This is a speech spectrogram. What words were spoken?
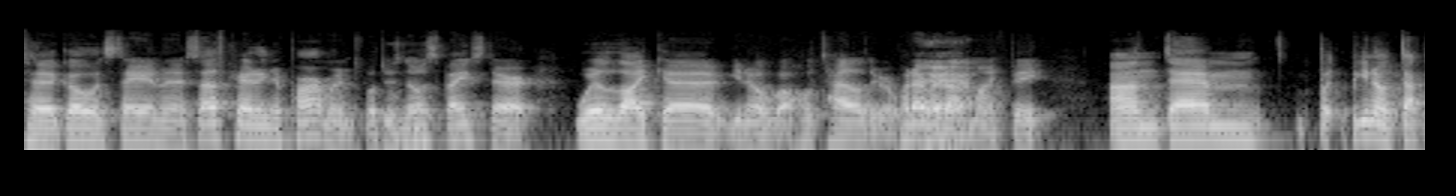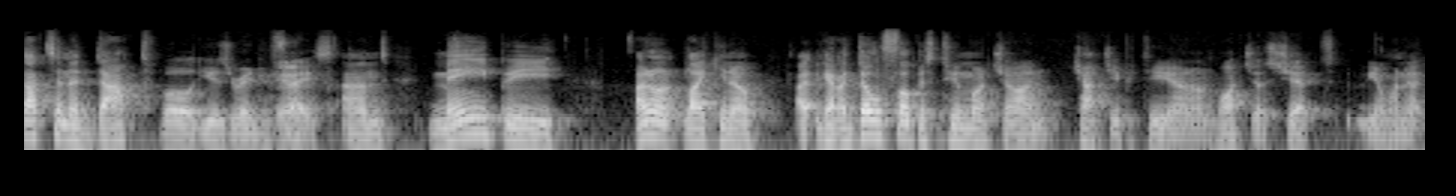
to go and stay in a self-catering apartment, but there's mm-hmm. no space there. Will like a you know a hotel do or whatever yeah, that yeah. might be. And um, but, but you know that that's an adaptable user interface, yeah. and maybe I don't like you know again I don't focus too much on ChatGPT and on what just shipped. You know when I,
